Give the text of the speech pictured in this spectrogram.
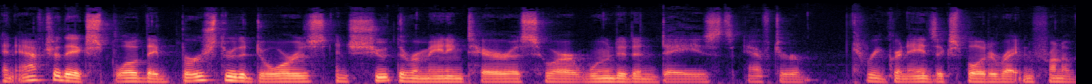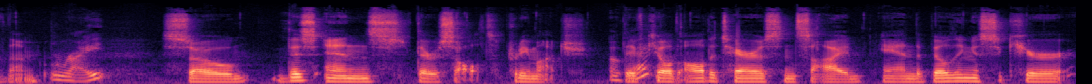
And after they explode, they burst through the doors and shoot the remaining terrorists who are wounded and dazed after three grenades exploded right in front of them. Right. So this ends their assault, pretty much. Okay. They've killed all the terrorists inside, and the building is secure.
